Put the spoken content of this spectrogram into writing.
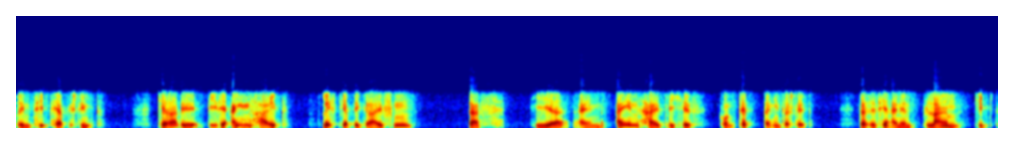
Prinzip her bestimmt, gerade diese Einheit lässt ja begreifen, dass hier ein einheitliches Konzept dahinter steht, dass es hier einen Plan gibt.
